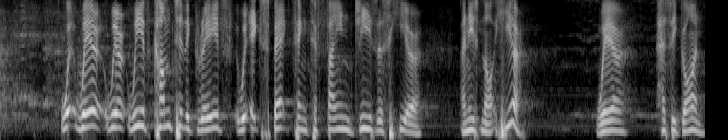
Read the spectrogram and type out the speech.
where, where we've come to the grave we're expecting to find Jesus here, and he's not here. Where has he gone?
